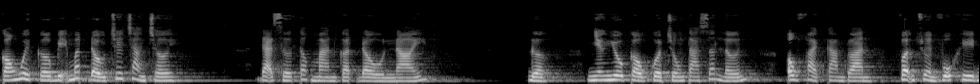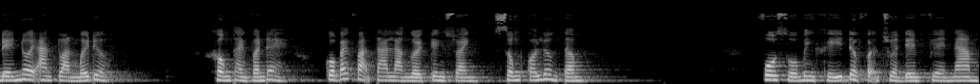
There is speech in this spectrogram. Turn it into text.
có nguy cơ bị mất đầu chứ chẳng chơi. Đại sứ tộc man gật đầu nói Được, nhưng nhu cầu của chúng ta rất lớn. Ông phải cam đoan vận chuyển vũ khí đến nơi an toàn mới được. Không thành vấn đề, cô Bách Vạn ta là người kinh doanh, sống có lương tâm. Vô số binh khí được vận chuyển đến phía Nam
